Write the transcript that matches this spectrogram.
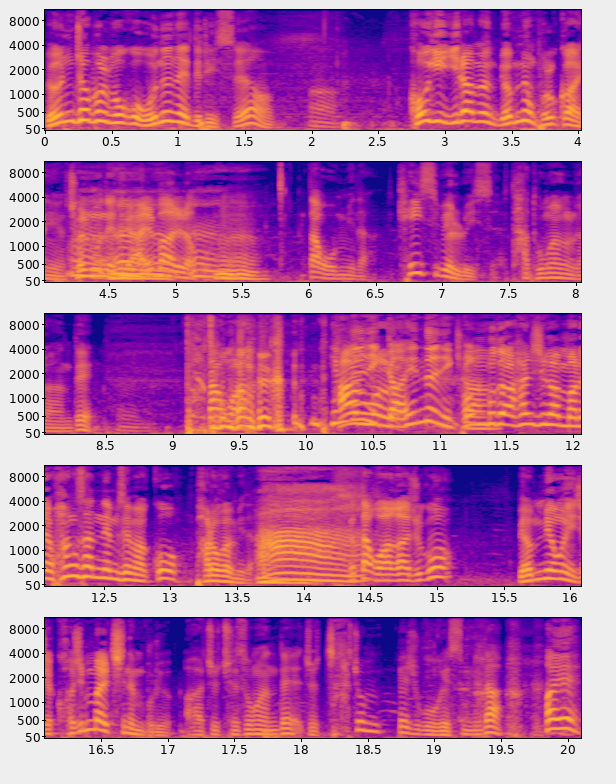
면접을 보고 오는 애들이 있어요. 어. 거기 일하면 몇 명 볼 거 아니에요. 젊은 음, 애들이 음, 알바하려고 음. 음. 딱 옵니다. 케이스별로 있어요. 다 도망을 가는데 도망을 힘드니까 힘드니까. 전부 다 한 시간 만에 황산 냄새 맡고 바로 갑니다. 아. 딱 와가지고 몇 명은 이제 거짓말 치는 부류. 아, 저 죄송한데 저 차 좀 빼주고 오겠습니다. 아 예.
